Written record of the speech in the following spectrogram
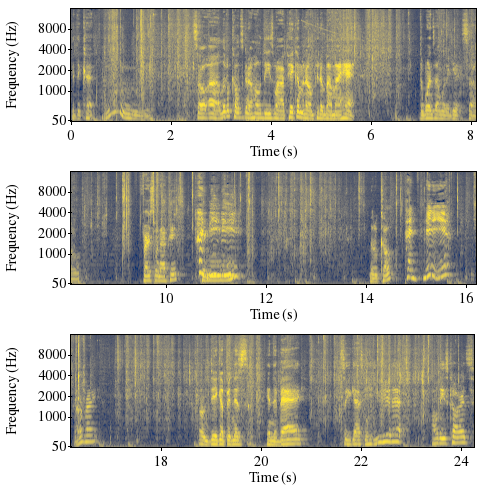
Get the cut. Ooh. So uh, little Colt's gonna hold these while I pick them, and I'll put them by my hat. The ones I'm gonna get. So first one I picked, Panini. Little Colt. Panini. All right. I'm dig up in this in the bag, so you guys can. You hear that? All these cards.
